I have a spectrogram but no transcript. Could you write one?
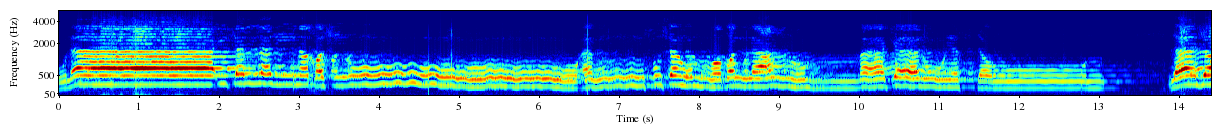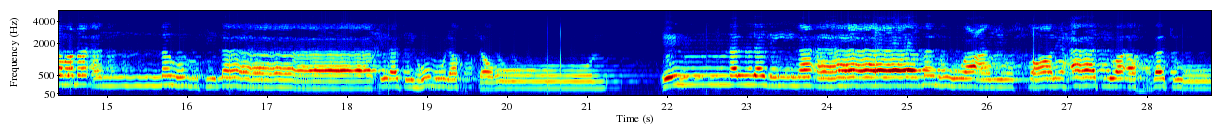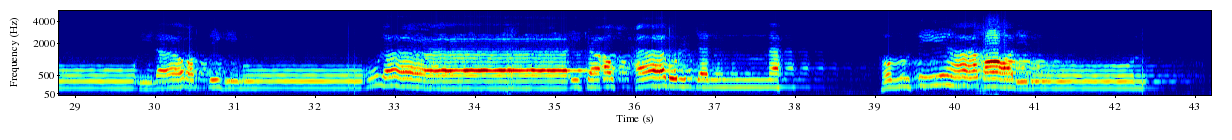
أولئك الذين خسروا أنفسهم وضل عنهم ما كانوا يفترون. لا جرم أنهم في الآخرة هم لخسرون إن الذين آمنوا وعملوا الصالحات وأخبتون إلى ربهم أولئك أصحاب الجنة. هم فيها خالدون.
